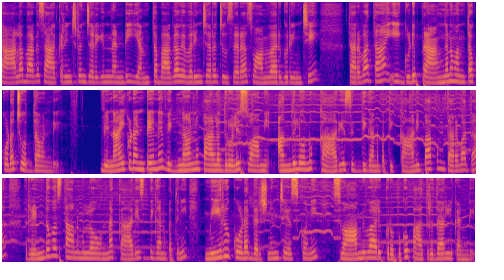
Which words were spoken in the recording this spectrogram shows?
చాలా బాగా సహకరించడం జరిగిందండి. ఎంత బాగా వివరించారో చూసారా స్వామివారి గురించి. తర్వాత ఈ గుడి ప్రాంగణం అంతా కూడా చూద్దామండి. వినాయకుడు అంటేనే విఘ్నాలను పాలద్రోలే స్వామి. అందులోనూ కార్యసిద్ధి గణపతి. కాణిపాకం తర్వాత రెండవ స్థానంలో ఉన్న కార్యసిద్ధి గణపతిని మీరు కూడా దర్శనం చేసుకొని స్వామివారి కృపకు పాత్రదారులు కండి.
